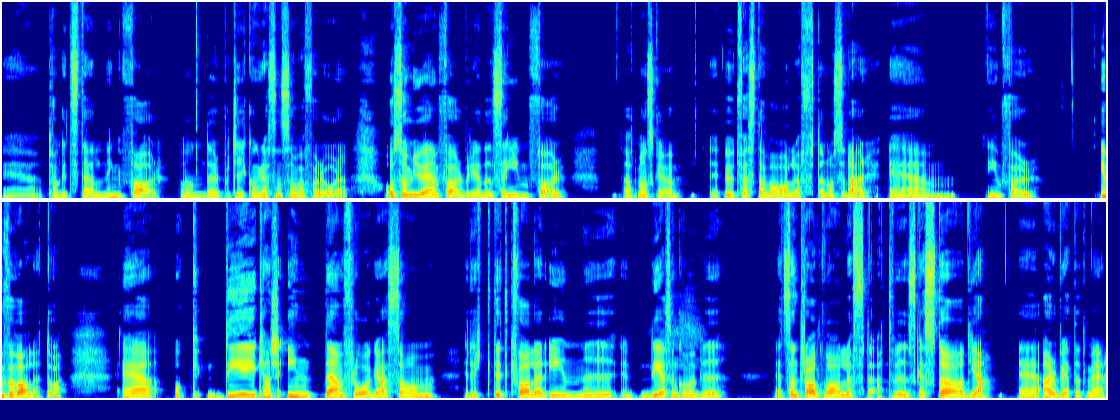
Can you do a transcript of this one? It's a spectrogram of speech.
eh, tagit ställning för under partikongressen som var förra året. Och som ju är en förberedelse inför att man ska eh, utfästa vallöften och sådär eh, inför, inför valet då. Eh, och det är ju kanske inte en fråga som riktigt kvalar in i det som kommer bli ett centralt vallöfte, att vi ska stödja eh, arbetet med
